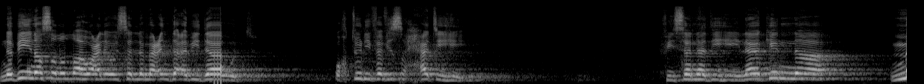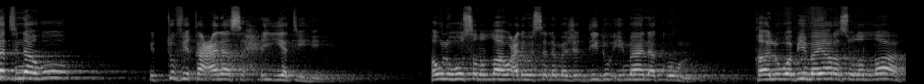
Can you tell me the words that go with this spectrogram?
نبينا صلى الله عليه وسلم عند أبي داود واختلف في صحته في سنده لكن متنه اتفق على صحيته قوله صلى الله عليه وسلم جددوا إيمانكم قالوا وبما يا رسول الله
